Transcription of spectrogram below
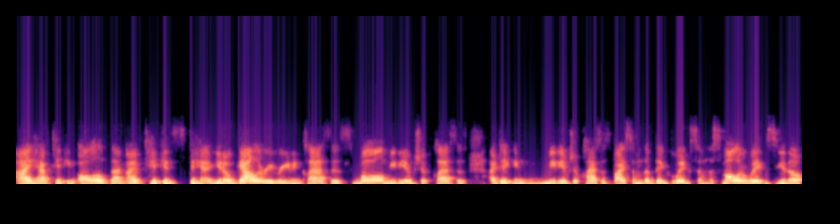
I have taken all of them. I've taken, you know, gallery reading classes, small mediumship classes. I've taken mediumship classes by some of the big wigs, some of the smaller wigs. You know,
